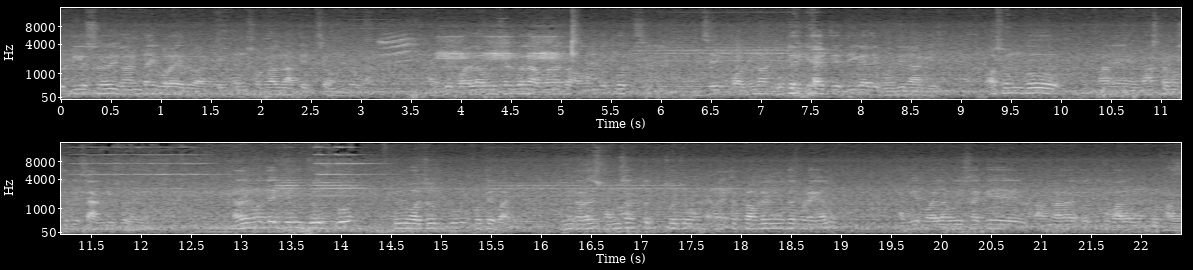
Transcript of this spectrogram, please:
জটিলেশ্বরের গানটাই বলা যেতে পারে এখন সকাল রাতের চেয়ে অন্ধকার? আজকে পয়লা বৈশাখ বলে আমরা তো আনন্দ করছি যে ঘটনা ঘটে গেছে ঠিক আছে কদিন আগে, অসংখ্য মানে মাস্টারমশাইদের চাকরি চলে গেছে। তাদের মধ্যে কেউ যোগ্য, কেউ অযোগ্য হতে পারে, কিন্তু তাদের সংসার তো ছোটো একটা প্রবলেমের মধ্যে পড়ে গেল। আজকে পয়লা বৈশাখে আমরা হয়তো কিছু ভালো মন্দ খাব,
